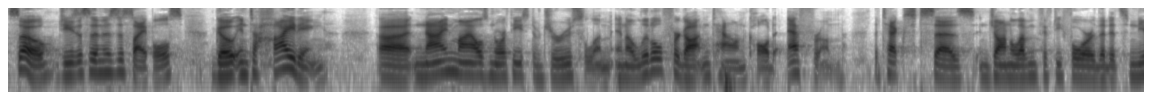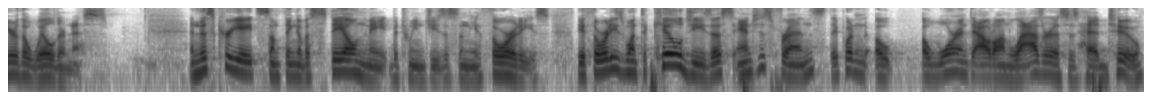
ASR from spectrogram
So, Jesus and his disciples go into hiding uh, nine miles northeast of Jerusalem in a little forgotten town called Ephraim. The text says in John 11:54 that it's near the wilderness. And this creates something of a stalemate between Jesus and the authorities. The authorities want to kill Jesus and his friends. They put an, a, a, warrant out on Lazarus' head, too.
